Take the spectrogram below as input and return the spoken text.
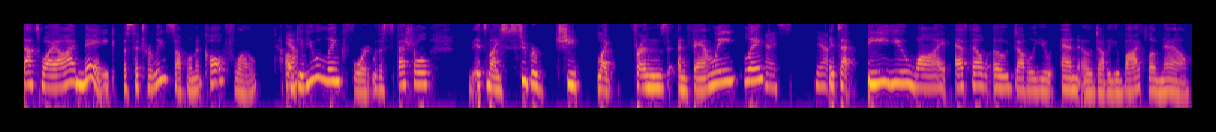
That's why I make a citrulline supplement called Flow. I'll yeah. give you a link for it with a special, it's my super cheap, like friends and family link. Nice. Yeah. It's at B U Y F L O W N O W, Flow Now.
